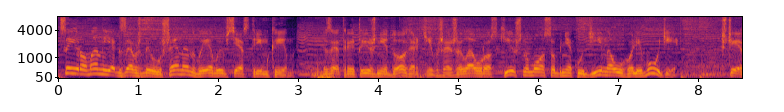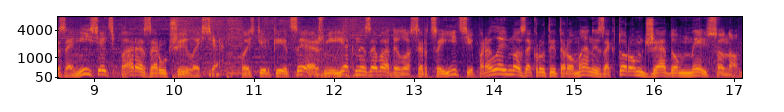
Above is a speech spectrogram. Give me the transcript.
Цей роман, як завжди, у Шенен виявився стрімким. За три тижні Догарті вже жила у розкішному особняку Діна у Голівуді. Ще за місяць пара заручилася. Ось тільки це аж ніяк не завадило серцеїдці паралельно закрутити романи з актором Джадом Нельсоном.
